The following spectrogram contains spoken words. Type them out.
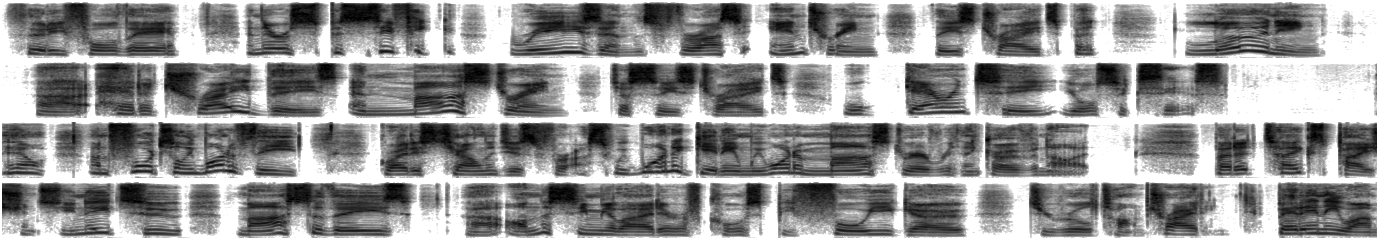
34 there and there are specific reasons for us entering these trades but learning uh, how to trade these and mastering just these trades will guarantee your success now unfortunately one of the greatest challenges for us we want to get in we want to master everything overnight but it takes patience. You need to master these uh, on the simulator of course before you go to real-time trading. But anyway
